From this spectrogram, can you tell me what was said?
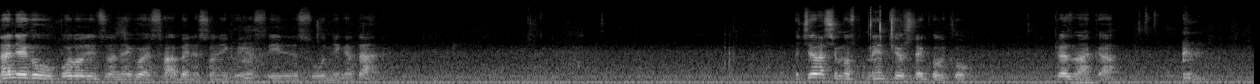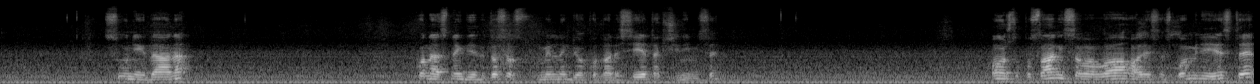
na njegovu porodicu, na njegove sahabe, na svojih koji nas ide do sudnjega dana. Večera ćemo spomenuti još nekoliko preznaka sunnjeg dana. Kod nas negdje, do sada smo negdje oko 20-ak, čini mi se ono što poslanik sallallahu alejhi ve spominje jeste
